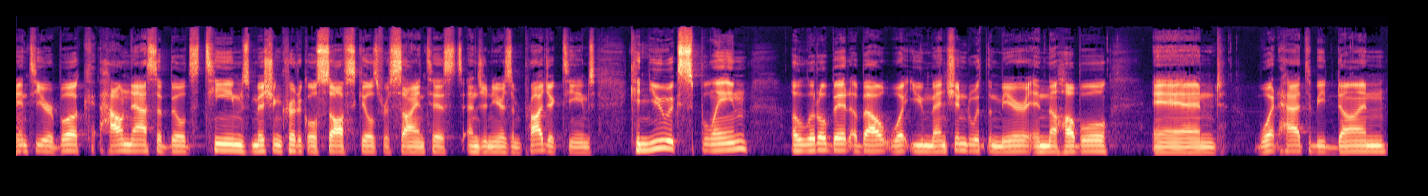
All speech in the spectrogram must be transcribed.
definitely. into your book, How NASA Builds Teams, Mission Critical Soft Skills for Scientists, Engineers, and Project Teams. Can you explain a little bit about what you mentioned with the mirror in the Hubble and what had to be done,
